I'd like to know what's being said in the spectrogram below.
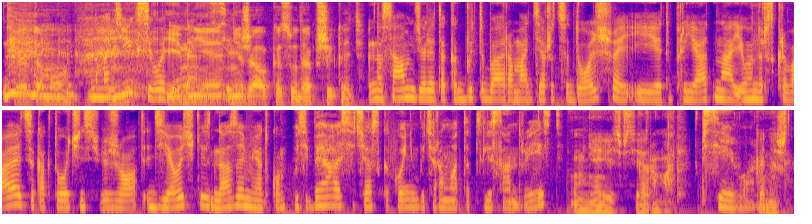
поэтому... Мне- их сегодня, И мне не жалко сюда пшикать. На самом деле это как будто бы аромат держится дольше, и это приятно, и он раскрывается как-то очень свежо. Девочки, на заметку. У тебя сейчас какой-нибудь аромат от Лиссандро есть? У меня есть все ароматы, Все его. ароматы. конечно.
